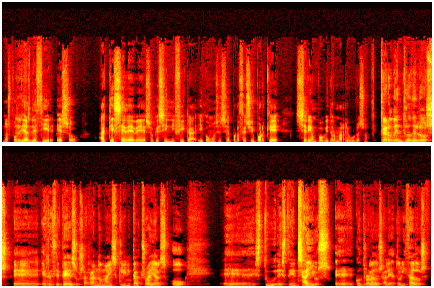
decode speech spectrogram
¿Nos podrías decir eso? ¿A qué se debe eso? ¿Qué significa? ¿Y cómo es ese proceso? ¿Y por qué sería un poquito el más riguroso? Claro, dentro de los eh, RCTs, o sea, Randomized Clinical Trials o eh, este, ensayos controlados aleatorizados,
